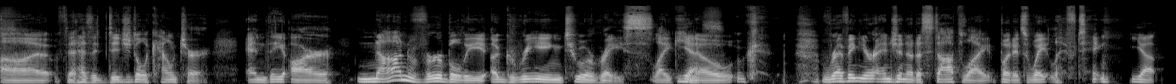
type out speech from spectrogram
uh, that has a digital counter, and they are non-verbally agreeing to a race, like you Yes. know, revving your engine at a stoplight, but it's weightlifting. Yep.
